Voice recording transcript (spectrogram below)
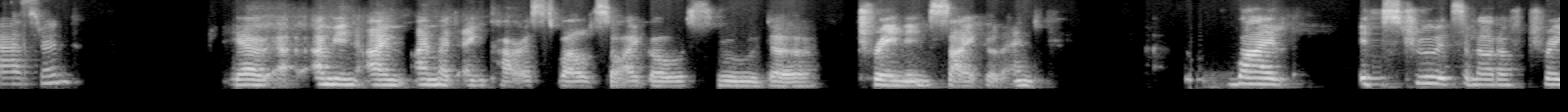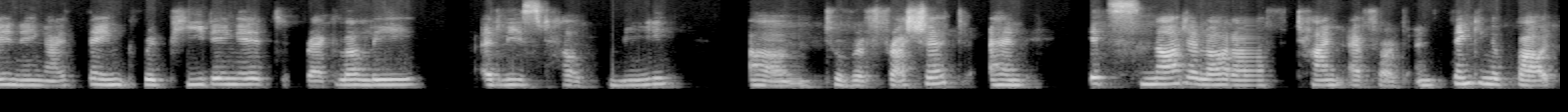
Astrid? Yeah, I mean, I'm I'm at NCAR as well, so I go through the training cycle. And while it's true, it's a lot of training, I think repeating it regularly at least helped me um, to refresh it. And it's not a lot of time effort and thinking about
